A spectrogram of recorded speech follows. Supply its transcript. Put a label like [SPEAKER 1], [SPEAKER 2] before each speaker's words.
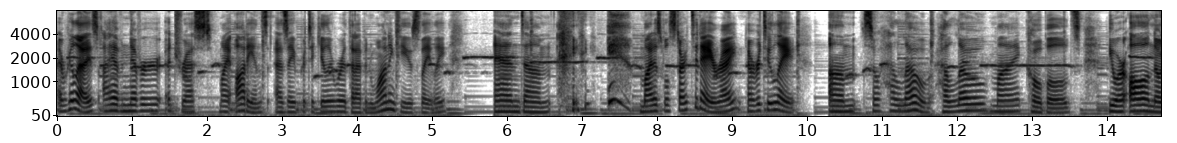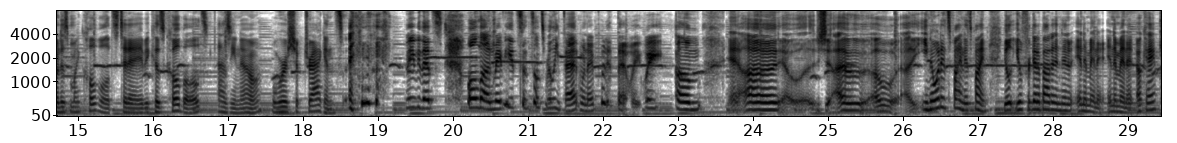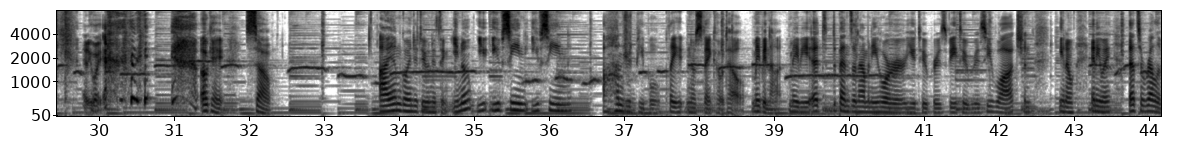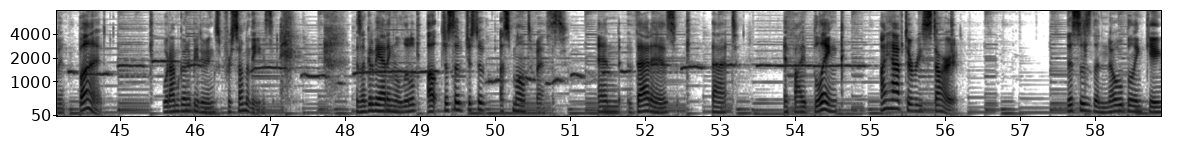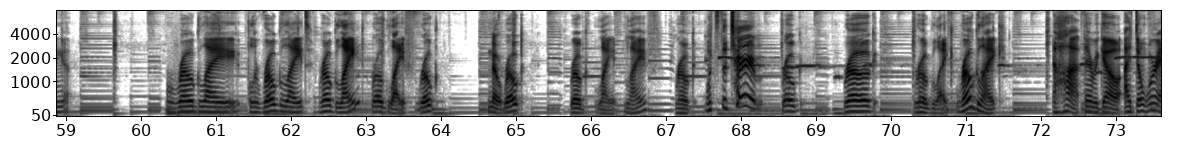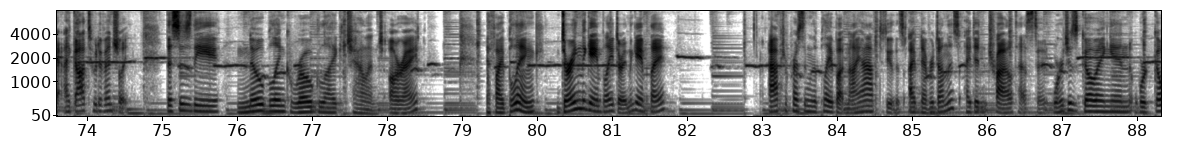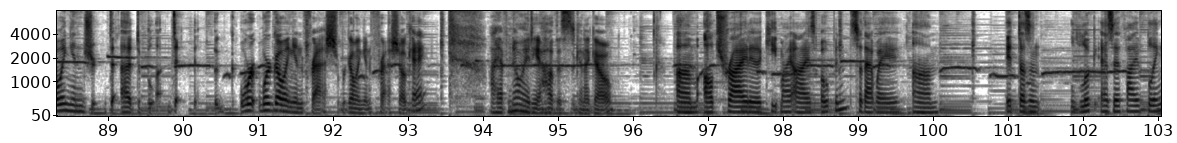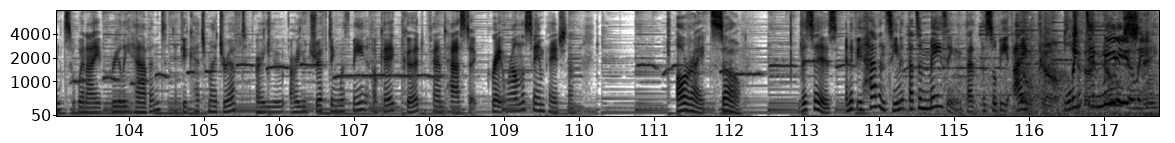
[SPEAKER 1] I realize I have never addressed my audience as a particular word that I've been wanting to use lately, and um, might as well start today, right? Never too late. Um, so hello, hello, my kobolds. You are all known as my kobolds today because kobolds, as you know, worship dragons. maybe that's, hold on, maybe it sounds really bad when I put it that way. Wait, um, uh, uh, oh, uh, you know what? It's fine, it's fine. You'll, you'll forget about it in in a minute, in a minute, okay? Anyway, okay, so I am going to do a new thing. You know, you, you've seen, you've seen a hundred people play No Snake Hotel. Maybe not. Maybe it depends on how many horror YouTubers, VTubers you watch, and you know. Anyway, that's irrelevant. But what I'm going to be doing for some of these is I'm going to be adding a little, uh, just a just a, a small twist, and that is that if I blink, I have to restart. This is the no blinking roguelite, roguelite, roguelite, rogue life, rogue, no, rogue rogue light life? Rogue what's the term? Rogue rogue rogue like rogue like aha there we go. I don't worry i got to it eventually. This is the no blink rogue like challenge all right? If i blink during the gameplay during the gameplay after pressing the play button i have to do this. I've never done this. I didn't trial test it. We're just going in we're going in uh, we're, we're going in fresh we're going in fresh okay I have no idea how this is gonna go. Um, I'll try to keep my eyes open so that way um, it doesn't look as if I've blinked when I really haven't. If you catch my drift, are you are you drifting with me? Okay, good, fantastic, great. We're on the same page then. All right, so this is, and if you haven't seen it, that's amazing. That this will be. I
[SPEAKER 2] Welcome
[SPEAKER 1] blinked immediately.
